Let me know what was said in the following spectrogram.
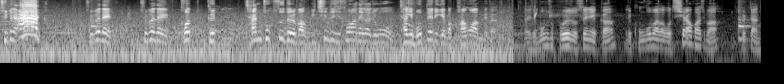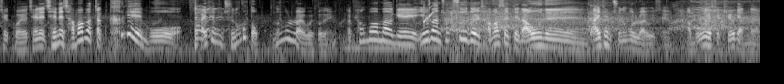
주변에 악! 주변에 주변에 겉그 잔 촉수들을 막 미친듯이 소환해가지고 자기 못 때리게 막 방어합니다. 자, 이제 몸소 보여줬으니까 이제 궁금하다고 치라고 하지마. 절대 안 칠 거예요. 쟤네 쟤네 잡아봤자 크게 뭐 아이템 주는 것도 없는 걸로 알고 있거든요. 그냥 평범하게 일반 촉수들 잡았을 때 나오는 아이템 주는 걸로 알고 있어요. 아 모르겠어요. 기억이 안 나요.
